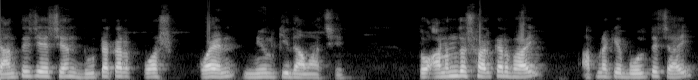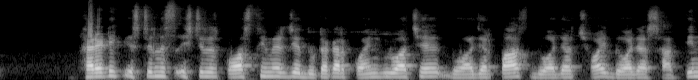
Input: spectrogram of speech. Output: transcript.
জানতে চেয়েছেন, দু টাকার ক্রস কয়েন মিউল কি দাম আছে? তো আনন্দ সরকার ভাই, আপনাকে বলতে চাই ফ্যারেটিক স্টেনলেস স্টিলের কস থিমের যে দু টাকার কয়েনগুলো আছে দু হাজার পাঁচ দু হাজার ছয় দু হাজার সাত, তিন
